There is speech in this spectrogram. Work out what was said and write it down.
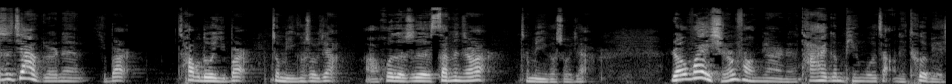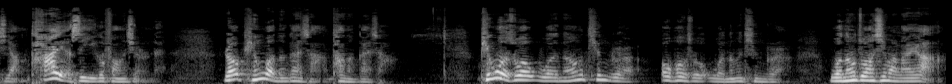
是价格呢，一半儿，差不多一半儿这么一个售价啊，或者是三分之二这么一个售价。然后外形方面呢，它还跟苹果长得特别像，它也是一个方形的。然后苹果能干啥？它能干啥？苹果说我能听歌，OPPO 说我能听歌，我能装喜马拉雅、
